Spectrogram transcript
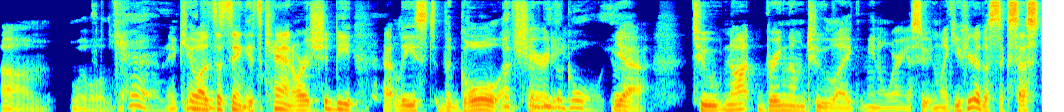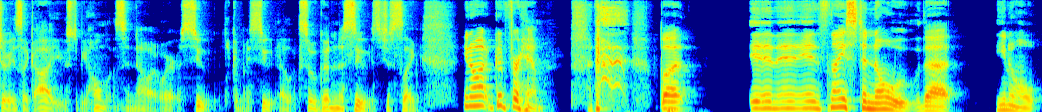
Um, well, Can. it can. Well, it's a thing. It's can, or it should be at least the goal That of charity. be the goal. yeah. To not bring them to like you know wearing a suit and like you hear the success stories like oh, I used to be homeless and now I wear a suit. Look at my suit. I look so good in a suit. It's just like you know what, good for him. but and it's nice to know that you know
